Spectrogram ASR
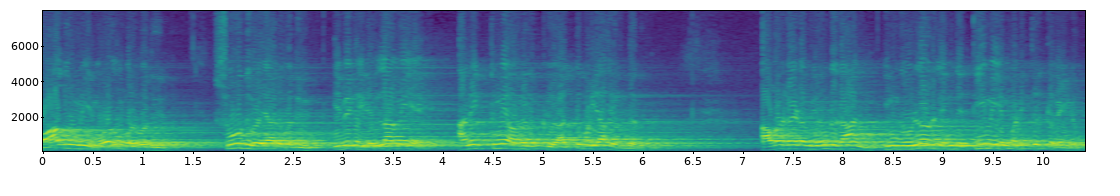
மாதுமையை மோகம் கொள்வது சூது விளையாடுவது இவைகள் எல்லாமே அனைத்துமே அவர்களுக்கு அத்துபடியாக இருந்தது. அவர்களிடம் இருந்துதான் இங்கு உள்ளவர்கள் இந்த தீமையை படித்திருக்க வேண்டும்.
